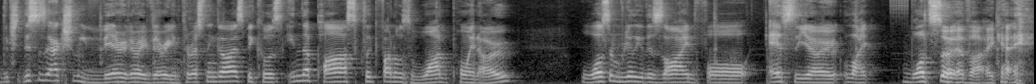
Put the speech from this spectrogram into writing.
which this is actually very, very, very interesting, guys, because in the past, ClickFunnels 1.0 wasn't really designed for SEO, like, whatsoever, okay?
